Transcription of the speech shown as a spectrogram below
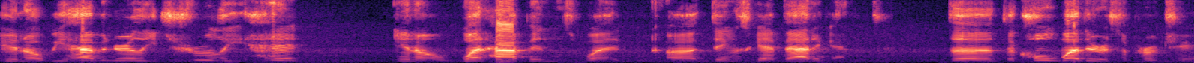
you know, we haven't really truly hit, you know, what happens when uh, things get bad again the the cold weather is approaching.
